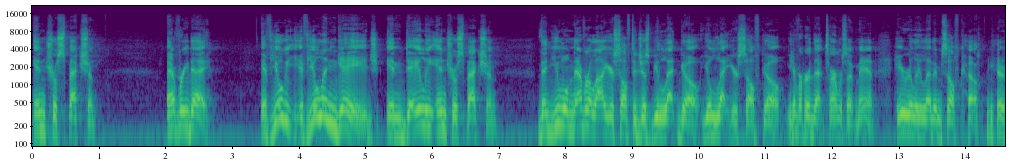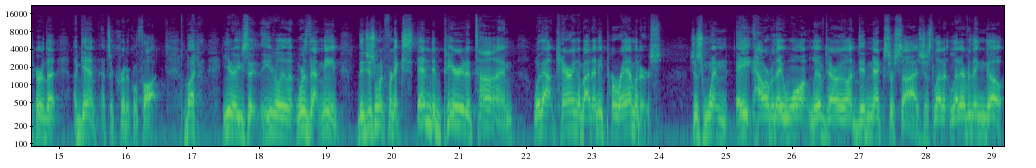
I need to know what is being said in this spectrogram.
introspection. Every day. If you'll, if you'll engage in daily introspection, then you will never allow yourself to just be let go. You'll let yourself go. You ever heard that term or say, man, he really let himself go? You ever heard that? Again, that's a critical thought. But you know, you said he really. What does that mean? They just went for an extended period of time without caring about any parameters. Just went and ate however they want, lived however they want, didn't exercise, just let it, let everything go.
